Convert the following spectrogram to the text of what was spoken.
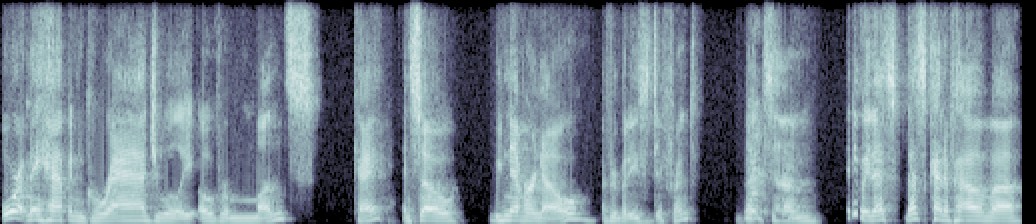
or it may happen gradually over months. Okay. And so we never know. Everybody's different. But um, anyway, that's that's kind of how uh,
